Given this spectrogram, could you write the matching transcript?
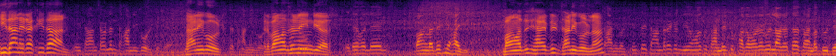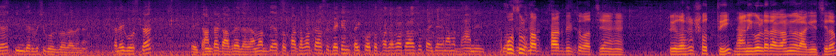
কি ধান এটা? কি ধান? এই ধানটা হলেন ধানি গোল্ড ধানি গোল্ড ধানি গোল্ড এটা বাংলাদেশ ইন্ডিয়ার? এটা হলেন Bangladeshi hybrid. Bangladesh hybrid Dhani gold না? ধানি গোল্ড কিন্তু এই ধানটার একটা নিয়ম আছে ধানটা একটু ফাঁকা ফাঁকা করে লাগাতে হয় ধানটা দুইটা তিনটার বেশি দেওয়া যাবে না। তাহলে এই গোছটা এই ধানটা গাবড়ে যাবে। আমার এত ফাঁকা ফাঁকা আছে দেখেন তাই কত ফাঁকা ফাঁকা আছে তাই দেখেন আমার ধানের প্রচুর ফাঁক দেখতে পাচ্ছি হ্যাঁ হ্যাঁ। প্রিয় দর্শক সত্যি ধানি গোল্ডের আগে আমিও লাগিয়েছিলাম।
